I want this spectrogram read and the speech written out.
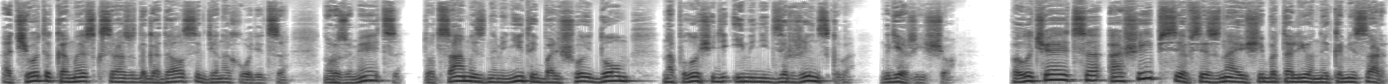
Отчего-то Камеск сразу догадался, где находится, но, разумеется, тот самый знаменитый большой дом на площади имени Дзержинского. Где же еще? Получается, ошибся всезнающий батальонный комиссар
